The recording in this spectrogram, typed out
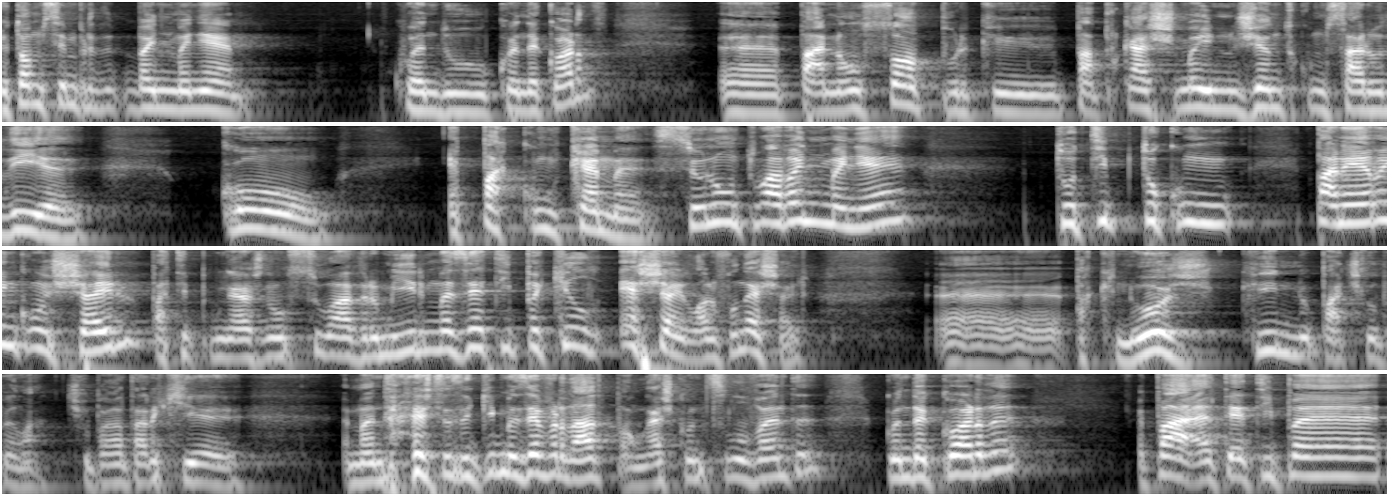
eu tomo sempre banho de manhã quando, quando acordo, uh, pá, não só porque, pá, porque acho meio nojento começar o dia com, é pá, com cama. Se eu não tomar banho de manhã, estou tipo, estou com, pá, não é bem com cheiro, pá, tipo, um gajo não sua a dormir, mas é tipo aquele, é cheiro, lá no fundo é cheiro. Uh, pá, que nojo, que no... pá, desculpem lá, desculpem lá estar aqui a, a mandar estas aqui, mas é verdade, pá, um gajo quando se levanta, quando acorda, pá, até tipo a,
